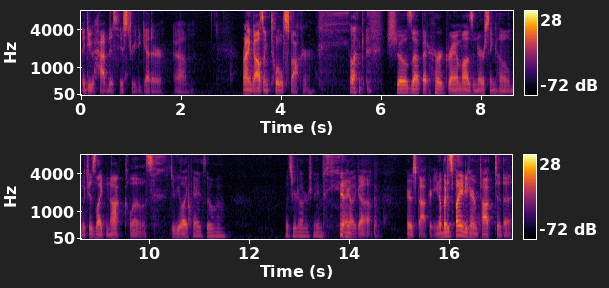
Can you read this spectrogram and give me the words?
they do have this history together. Um, Ryan Gosling, total stalker, like shows up at her grandma's nursing home, which is like not close, to be like, hey, so uh, what's your daughter's name? you know, you're like, oh, you're a stalker, you know. But it's funny to hear him talk to the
